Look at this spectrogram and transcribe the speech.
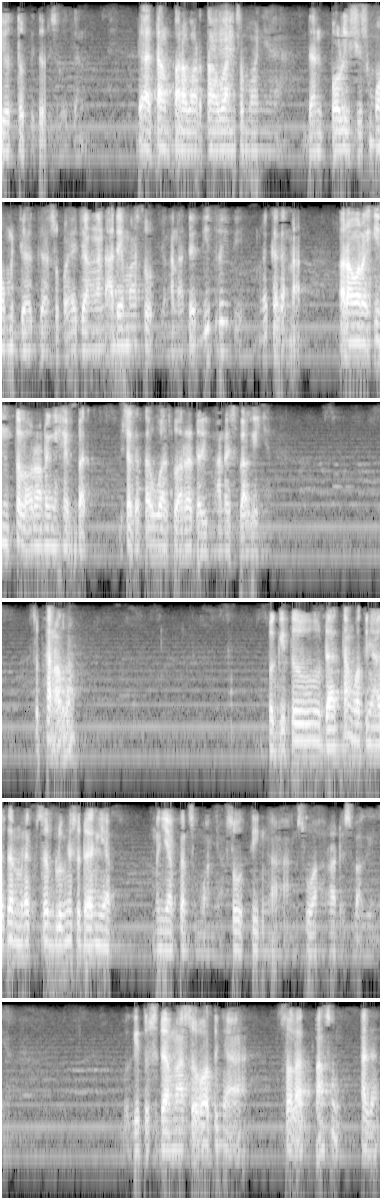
YouTube itu disebutkan. Datang para wartawan semuanya. Dan polisi semua menjaga supaya jangan ada yang masuk. Jangan ada yang diteliti. Mereka kan orang-orang intel, orang-orang yang hebat. Bisa ketahuan suara dari mana sebagainya. Subhanallah. Begitu datang waktunya azan, mereka sebelumnya sudah nyiap. Menyiapkan semuanya. Syutingan, suara, dan sebagainya. Begitu sudah masuk waktunya sholat, langsung azan.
